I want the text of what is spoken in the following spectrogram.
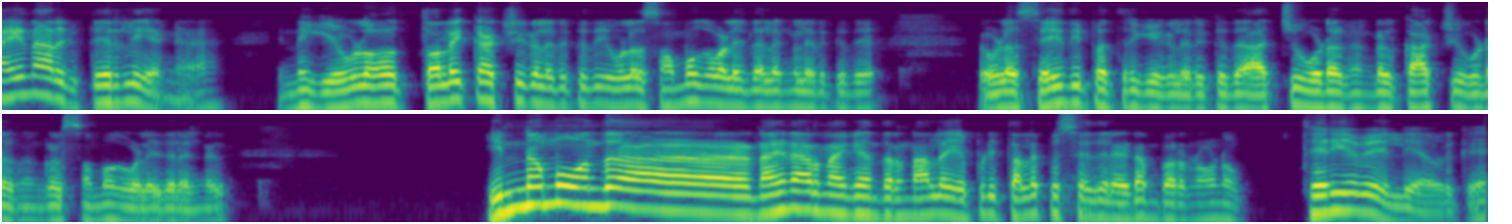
நயனாருக்கு தெரியலையேங்க. இன்னைக்கு இவ்வளோ தொலைக்காட்சிகள் இருக்குது இவ்வளோ சமூக வலைதளங்கள் இருக்குது இவ்வளோ செய்தி பத்திரிகைகள் இருக்குது அச்சு ஊடகங்கள் காட்சி ஊடகங்கள் சமூக வலைதளங்கள். இன்னமும் வந்து நயினார் நாகேந்திரனால எப்படி தலைப்பு செய்தியில் இடம் பெறணும்னு தெரியவே இல்லையா அவருக்கு?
